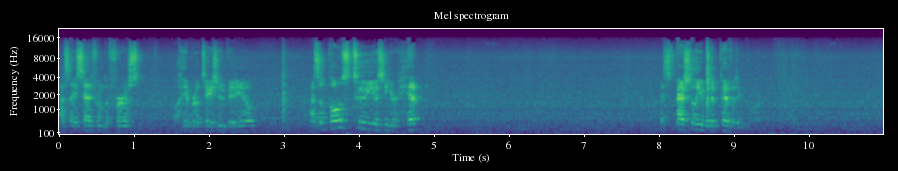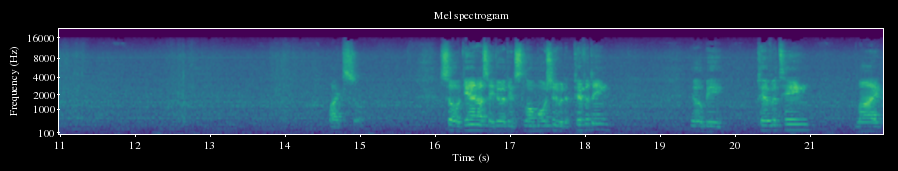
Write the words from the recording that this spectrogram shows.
as I said from the first uh, hip rotation video, as opposed to using your hip, especially with the pivoting part. Like so. So again, as I do it in slow motion with the pivoting, it'll be pivoting like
